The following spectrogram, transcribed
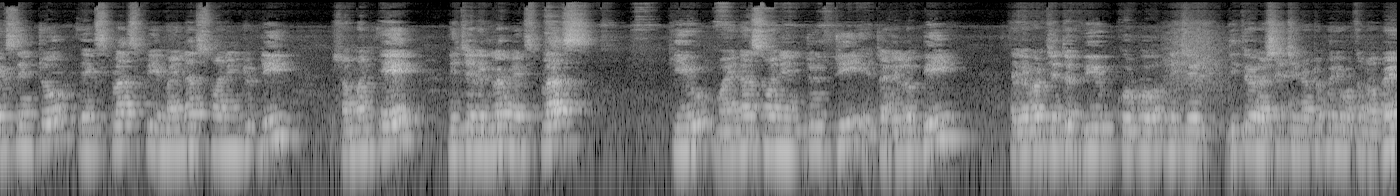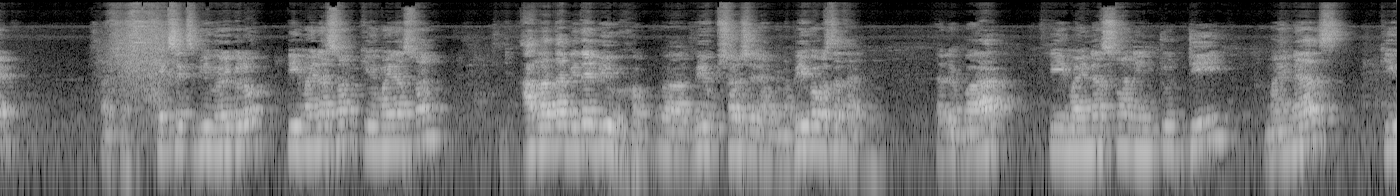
x into x plus p minus one into d সমান এ নিচে লিখলাম x plus q minus one into d এটা হলো বি তাহলে এবার যেহেতু বিয়োগ করব, নিচের দ্বিতীয় রাশির চিহ্নটা পরিবর্তন হবে। আচ্ছা এক্স এক্স বিয়োগ হয়ে গেল p minus one q minus one আলাদা বিদায় বিয়োগ বিয়োগ সরাসরি হবে না, বিয়োগ অবস্থা থাকবে। তাহলে বা p minus one into d minus q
